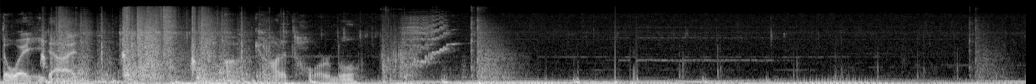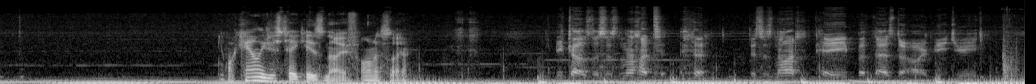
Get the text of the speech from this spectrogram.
The way he died. Oh god, it's horrible. Why can't we just take his knife, honestly? Because this is not. this is not a Bethesda RPG.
